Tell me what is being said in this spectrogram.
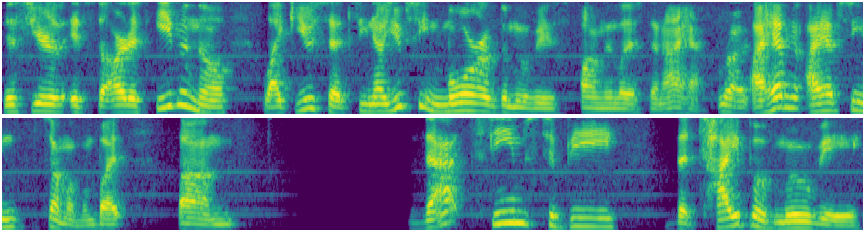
this year it's the artist. Even though, like you said, see now you've seen more of the movies on the list than I have. Right. I haven't. I have seen some of them, but um, that seems to be the type of movie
